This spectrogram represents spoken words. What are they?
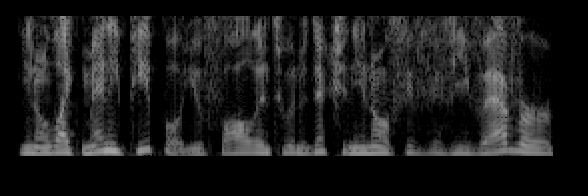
you know, like many people, you fall into an addiction. You know, if, if, if you've ever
